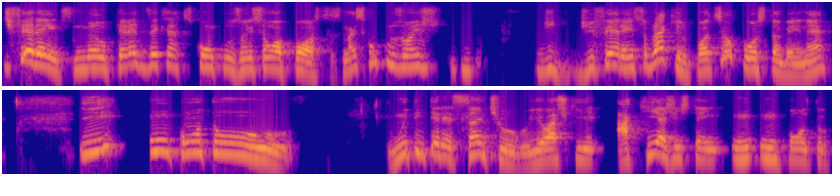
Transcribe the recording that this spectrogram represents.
diferentes. Não quer dizer que as conclusões são opostas, mas conclusões diferentes sobre aquilo. Pode ser oposto também, né? E um ponto muito interessante, Hugo, e eu acho que aqui a gente tem um, um ponto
